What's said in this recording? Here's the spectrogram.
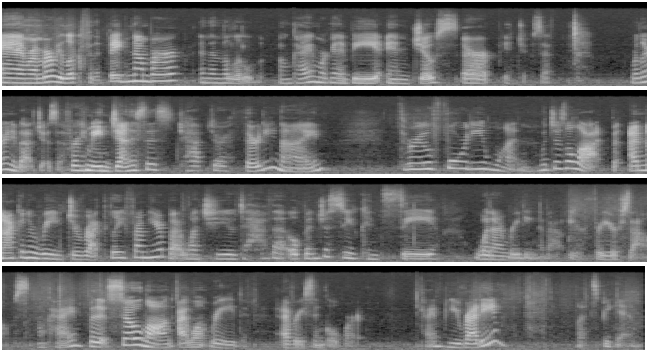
And remember, we look for the big number and then the little, okay? And we're going to be in Joseph, or in Joseph. We're learning about Joseph. We're going to be in Genesis chapter 39 through 41, which is a lot, but I'm not going to read directly from here, but I want you to have that open just so you can see what I'm reading about here for yourselves, okay? But it's so long, I won't read every single word. Okay, you ready? Let's begin.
